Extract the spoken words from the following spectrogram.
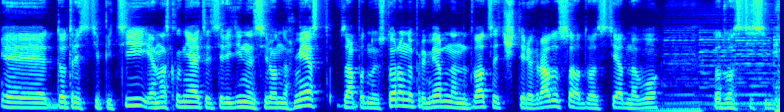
э, до 35, и она склоняется от середины населенных мест в западную сторону примерно на 24 градуса, от 21 до 27.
